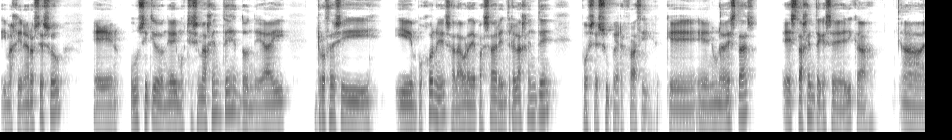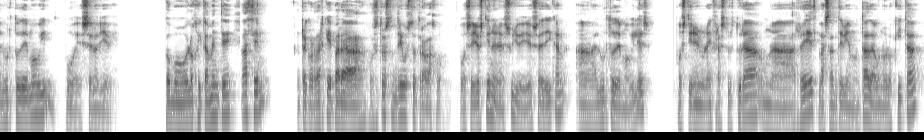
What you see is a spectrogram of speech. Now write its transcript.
Imaginaros eso en un sitio donde hay muchísima gente, donde hay roces y, empujones a la hora de pasar entre la gente, pues es súper fácil que en una de estas, esta gente que se dedica al hurto de móvil, pues se lo lleve. Como lógicamente hacen, recordar que para vosotros tendréis vuestro trabajo, pues ellos tienen el suyo y ellos se dedican al hurto de móviles pues tienen una infraestructura, una red bastante bien montada. Uno lo quita,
